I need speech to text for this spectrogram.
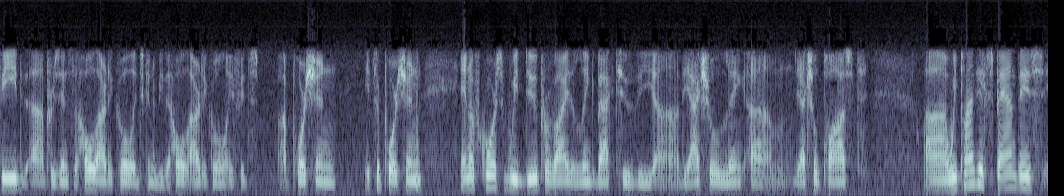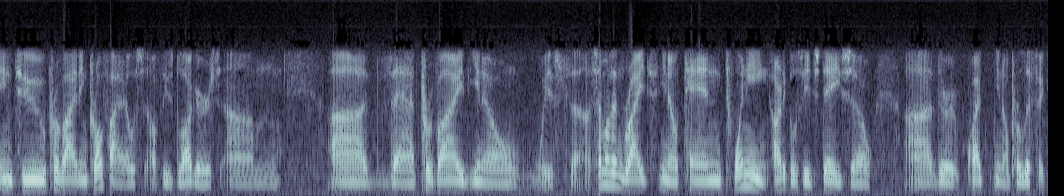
feed uh, presents the whole article, it's going to be the whole article. If it's a portion, it's a portion. And of course, we do provide a link back to the uh, the actual link, um, the actual post. Uh, we plan to expand this into providing profiles of these bloggers um, uh, that provide, you know, with uh, some of them write, you know, 10, 20 articles each day, so uh, they're quite, you know, prolific.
